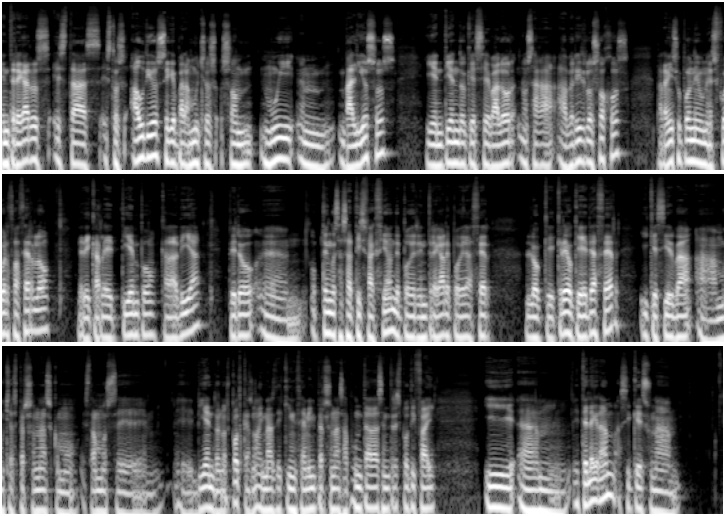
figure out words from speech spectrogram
entregaros estos audios. Sé que para muchos son muy em, valiosos y entiendo que ese valor nos haga abrir los ojos. Para mí supone un esfuerzo hacerlo, dedicarle tiempo cada día, pero em, obtengo esa satisfacción de poder entregar, de poder hacer lo que creo que he de hacer y que sirva a muchas personas como estamos eh, eh, viendo en los podcasts. ¿no? Hay más de 15.000 personas apuntadas entre Spotify Em, y, Telegram, así que es un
